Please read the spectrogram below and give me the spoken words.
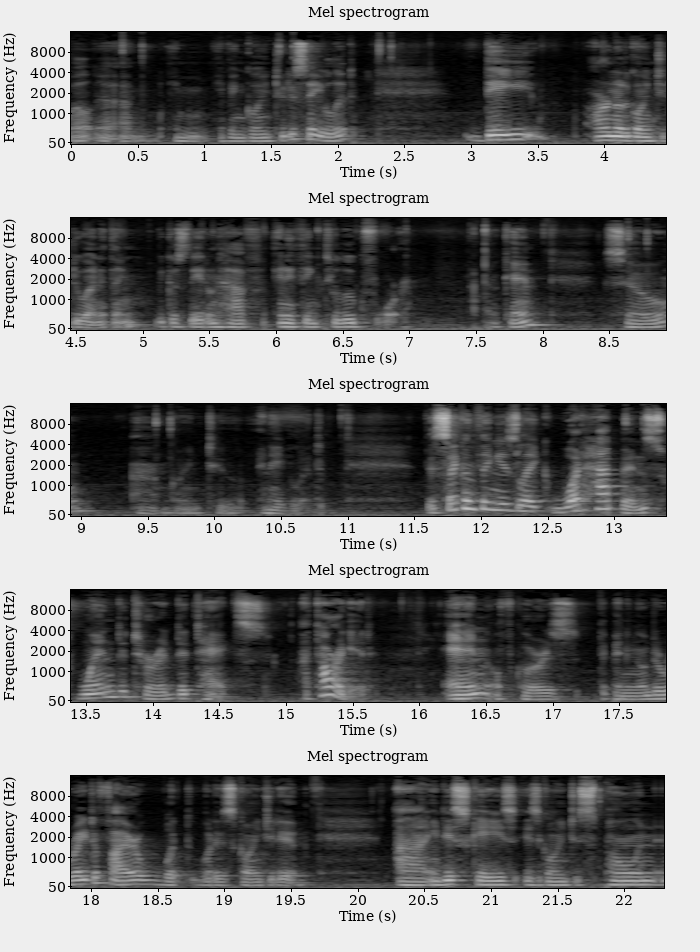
well, uh, I'm even going to disable it, they are not going to do anything because they don't have anything to look for. Okay, so I'm going to enable it. The second thing is like what happens when the turret detects a target and of course depending on the rate of fire what what is going to do. Uh, in this case is going to spawn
